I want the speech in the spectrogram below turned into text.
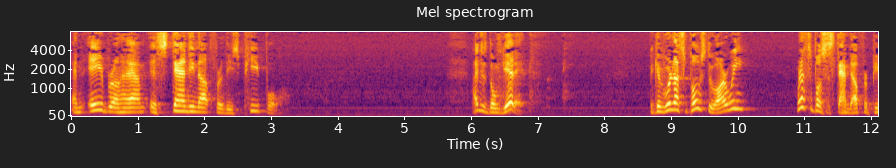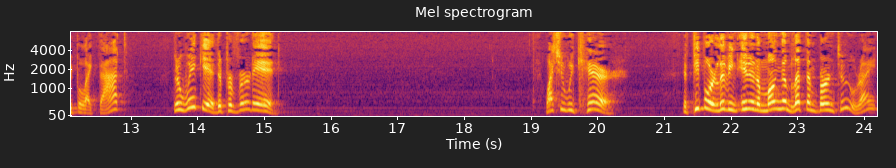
and Abraham is standing up for these people. I just don't get it. Because we're not supposed to, are we? We're not supposed to stand up for people like that. They're wicked, they're perverted. Why should we care? If people are living in and among them, let them burn too, right?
